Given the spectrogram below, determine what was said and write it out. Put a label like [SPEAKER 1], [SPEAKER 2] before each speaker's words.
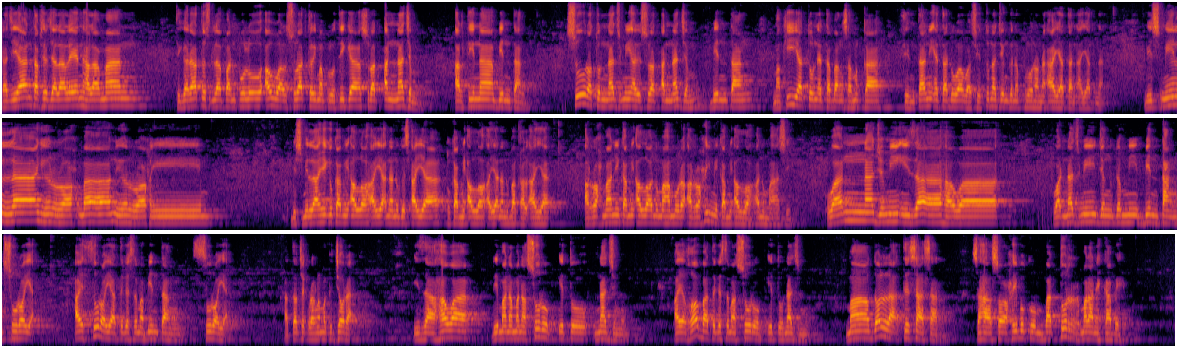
[SPEAKER 1] Kajian Tafsir Jalalain halaman 380 awal surat ke-53 surat An-Najm artina bintang. Suratun Najmi ari surat An-Najm bintang makiyatun eta bangsa Mekkah sintani eta dua wasituna jeung 66 ayatan ayatna. Bismillahirrahmanirrahim. Bismillahi ku kami Allah aya na nuges aya. Ku kami Allah aya na nu bakal aya. Ar-Rahmani kami Allah anu Maha Murah. Ar-Rahimi kami Allah anu Maha Asih. Wan najmi iza hawa. Wan najmi jeung demi bintang Suraya Ay Suraya tegas nama bintang Suraya atau cek orang nama gejora Iza hawa. Di mana-mana surup itu najmu. Aya ghaba tegas tema surup itu najmu. Ma dalla tesasar saha sahibukum batur maraneh kabeh.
